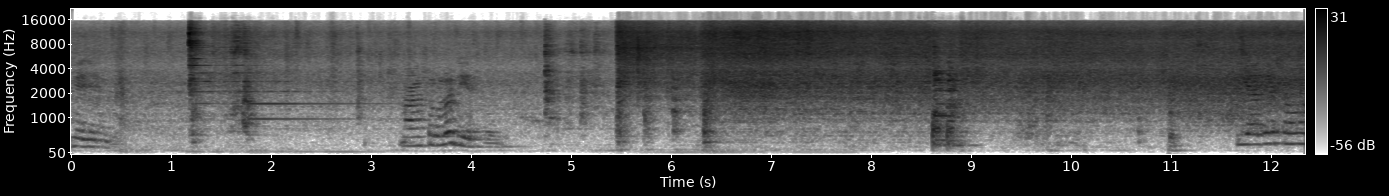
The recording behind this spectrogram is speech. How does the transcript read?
ভেজে নেব। মাংসগুলো দিয়ে দেব। পেঁয়াজের সঙ্গে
